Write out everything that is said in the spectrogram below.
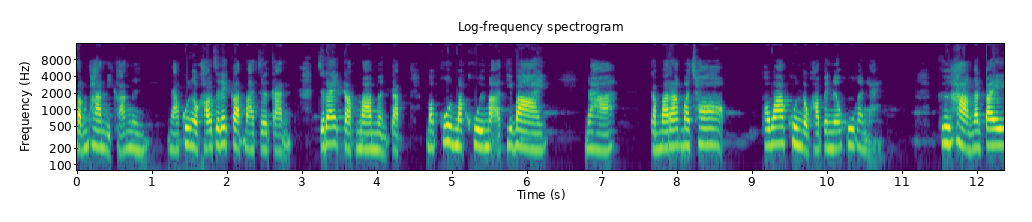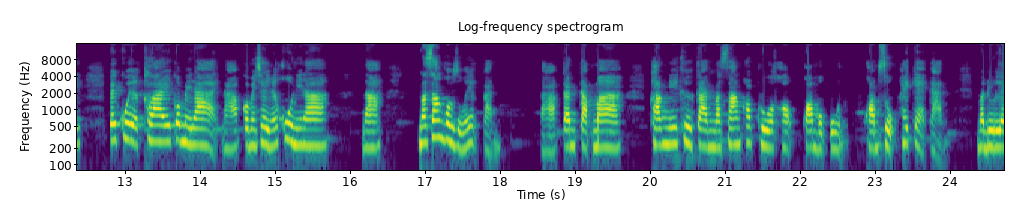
สัมพันธ์อีกครั้งหนึ่งนะคุณกับเขาจะได้กลับมาเจอกัน จะได้กลับมาเหมือนกับมาพูดมาคุยมาอธิบายนะคะ กลับมารักมาชอบ เพราะว่าคุณกับเขาเป็นเนื้อคู่กันไง คือห่างกันไปไปคุยกับใครก็ไม่ได้นะคะก็ไม่ใช่เนื้อคู่นี้นะนะ มาสร้างความสุขให้กับกันนะคะการกลับมาครั้งนี้คือการมาสร้างครอบครัวความอบอุ่น ความสุขให้แก่กัน มาดูแล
